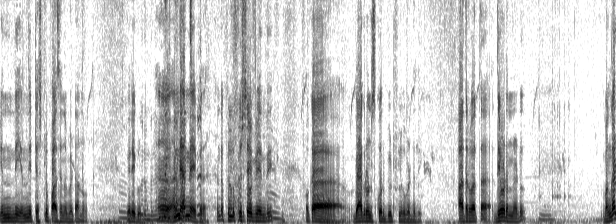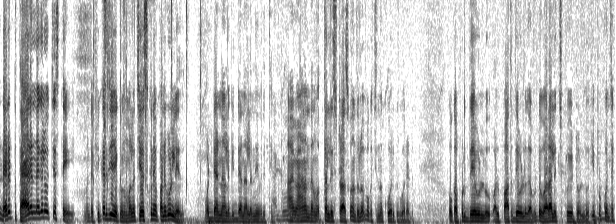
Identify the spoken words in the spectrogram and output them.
ఎన్ని ఎన్ని టెస్టులు పాస్ అయినా బెటాను వెరీ గుడ్ అన్నీ అన్నీ అయిపోయినాయి. అంటే ఫుల్ ఖుషి అయిపోయింది. ఒక బ్యాక్గ్రౌండ్ స్కోర్ బ్యూటిఫుల్గా పడ్డది. ఆ తర్వాత దేవుడు అన్నాడు బంగారు డైరెక్ట్ తయారైన నగలే వచ్చేస్తాయి. అంటే ఫికర్ చేయకు నువ్వు మళ్ళీ చేసుకునే పని కూడా లేదు. వడ్డానాలు గిడ్డానాలు అన్ని ఎవ్రీథింగ్ ఆమె ఆనందాన్ని మొత్తం లిస్ట్ రాసుకుని అందులో ఒక చిన్న కోరిక కోరాడు. ఒకప్పుడు దేవుళ్ళు వాళ్ళు పాత దేవుళ్ళు కాబట్టి వరాలు ఇచ్చిపోయేటోళ్ళు ఇప్పుడు కొంచెం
